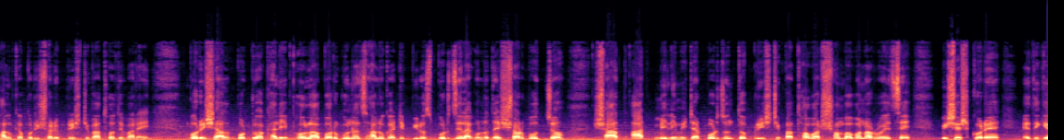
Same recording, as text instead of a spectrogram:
হালকা পরিসরে বৃষ্টিপাত হতে পারে। বরিশাল, পটুয়াখালী, ভোলা, বরগুনা, ঝালুকাঠি, পিরোজপুর জেলাগুলোতে সর্বোচ্চ সাত, আট মিলিমিটার পর্যন্ত বৃষ্টিপাত হওয়ার সম্ভাবনা রয়েছে। বিশেষ করে এদিকে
